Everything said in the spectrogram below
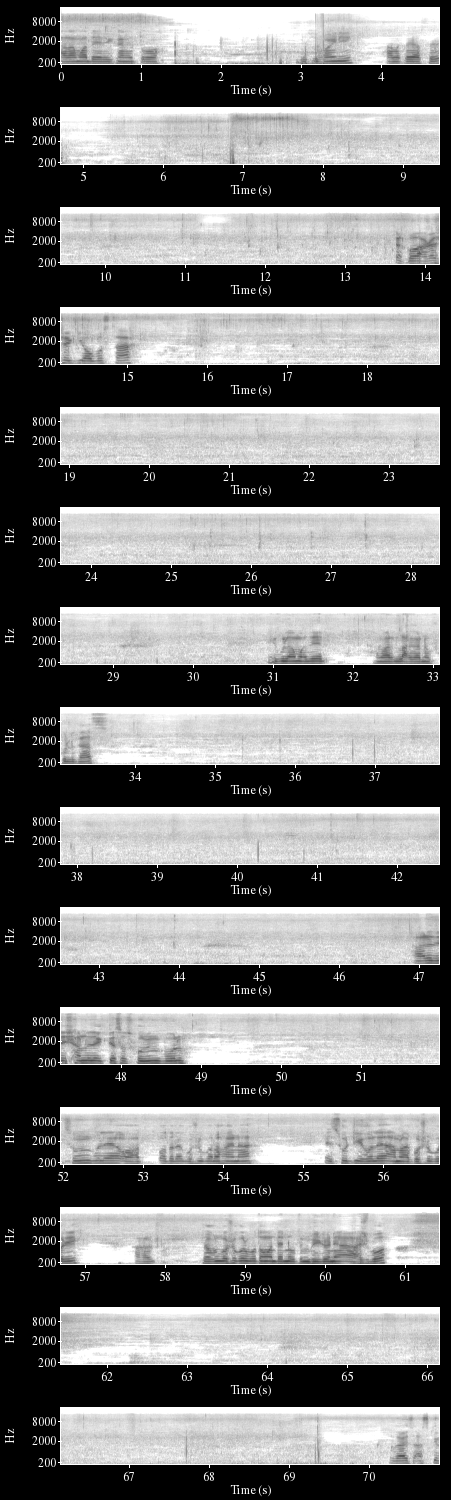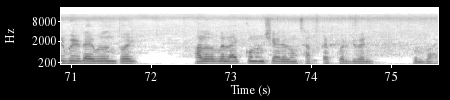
আর আমাদের এখানে তো বেশি হয়নি, হালকাই আছে। দেখো, আকাশের কি অবস্থা? এগুলো আমাদের, আমার লাগানো ফুল গাছ। আর যে সামনে দেখতেছো সুইমিং পুল। সুইমিং পুলে অত- অতটা গোসল করা হয় না। এই ছুটি হলে আমরা গোসল করি। আর যখন গোসল করব, তোমাদের নতুন ভিডিও নিয়ে আসব। গাইজ আজকের ভিডিওটা এই পর্যন্তই। ভালোভাবে লাইক কমেন্ট শেয়ার এবং সাবস্ক্রাইব করে দেবেন। Good bye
